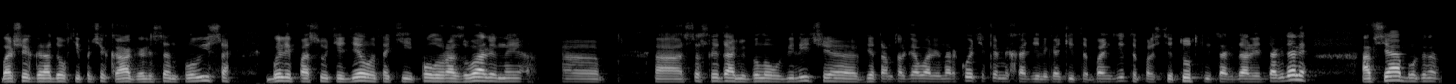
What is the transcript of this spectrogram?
больших городов типа Чикаго или Сент-Луиса были, по сути дела, такие полуразваленные, а, со следами былого величия, где там торговали наркотиками, ходили какие-то бандиты, проститутки и так далее, и так далее. А вся, благо,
